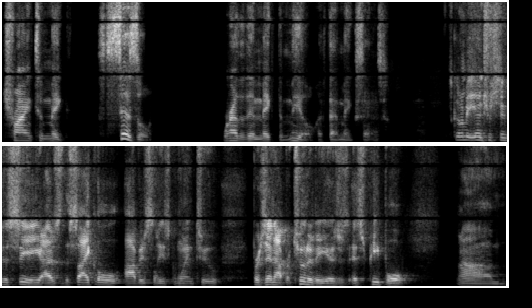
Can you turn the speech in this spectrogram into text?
trying to make sizzle rather than make the meal, if that makes sense. It's going to be interesting to see as the cycle obviously is going to present opportunity as, as people um,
